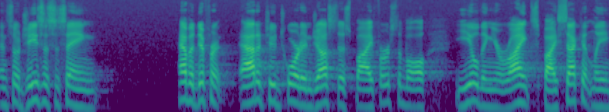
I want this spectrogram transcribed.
And so Jesus is saying, have a different attitude toward injustice by, first of all, yielding your rights, by, secondly,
